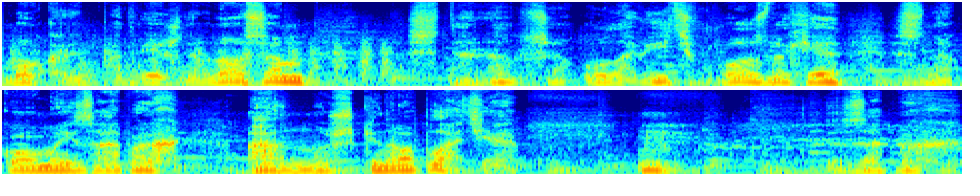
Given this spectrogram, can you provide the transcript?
мокрым подвижным носом, старался уловить в воздухе знакомый запах Аннушкиного платья. Запах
